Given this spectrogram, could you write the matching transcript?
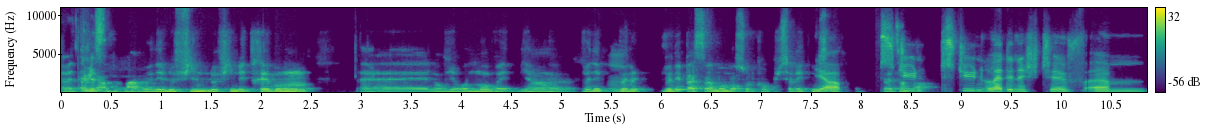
Ça va être très sympa. Venez, le film, le film est très bon. Euh, l'environnement va être bien. Venez, mm. venez, venez, passer un moment sur le campus avec nous. Yeah. Student, student-led initiative, um,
